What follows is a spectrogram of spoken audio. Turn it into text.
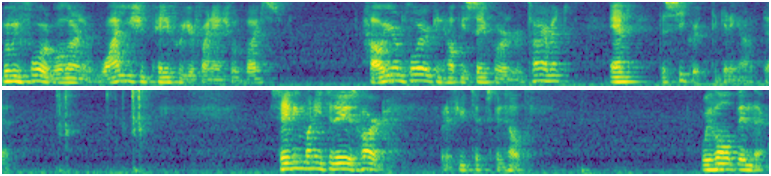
Moving forward, we'll learn why you should pay for your financial advice, how your employer can help you save for retirement, and the secret to getting out of debt. Saving money today is hard, but a few tips can help. We've all been there.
